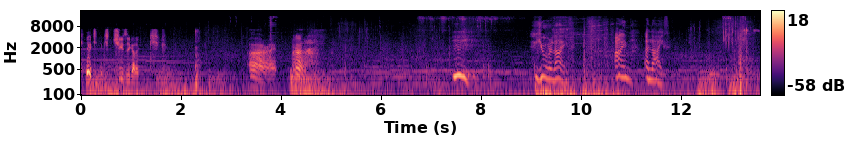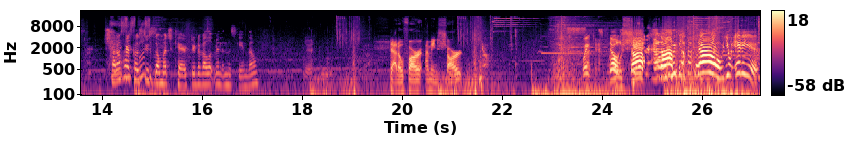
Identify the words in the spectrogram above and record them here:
Cheesy got a. Alright. Ugh. You're alive. I'm alive. How is Shadowheart this goes through so much character development in this game, though. Yeah. Shadow fart. I mean shart. Wait, Gotcha. no, Oh, stop! shit. Stop! no, you idiot!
